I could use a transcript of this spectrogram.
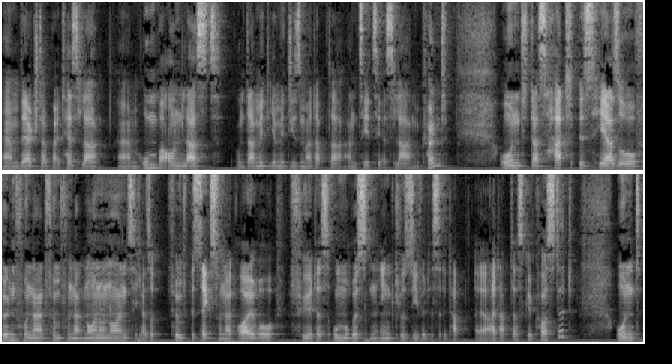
ähm, Werkstatt bei Tesla ähm, umbauen lasst und damit ihr mit diesem Adapter an CCS laden könnt. Und das hat bisher so 500, 599, also 500 bis 600 Euro für das Umrüsten inklusive des äh, Adapters gekostet und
